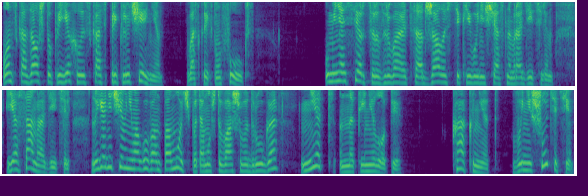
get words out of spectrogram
Он сказал, что приехал искать приключения, — воскликнул Фуукс. У меня сердце разрывается от жалости к его несчастным родителям. Я сам родитель, но я ничем не могу вам помочь, потому что вашего друга «Нет на Пенелопе». «Как нет? Вы не шутите?»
